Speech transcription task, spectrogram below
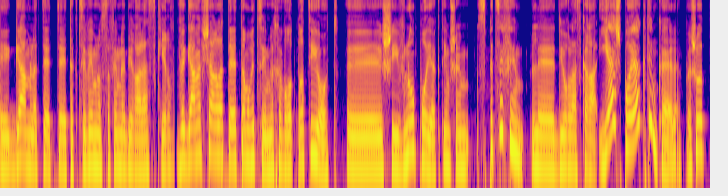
אה, גם לתת אה, תקציבים נוספים לדירה להשכיר, וגם אפשר לתת תמריצים לחברות פרטיות אה, שיבנו פרויקטים שהם ספציפיים לדיור להשכרה. יש פרויקטים כאלה, פשוט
